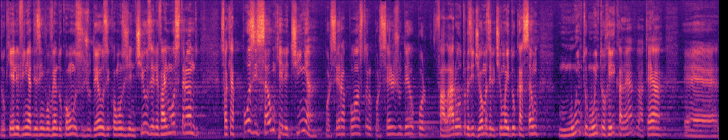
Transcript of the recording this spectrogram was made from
do que ele vinha desenvolvendo com os judeus e com os gentios, ele vai mostrando. Só que a posição que ele tinha, por ser apóstolo, por ser judeu, por falar outros idiomas, ele tinha uma educação muito, muito rica, né? Até é,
